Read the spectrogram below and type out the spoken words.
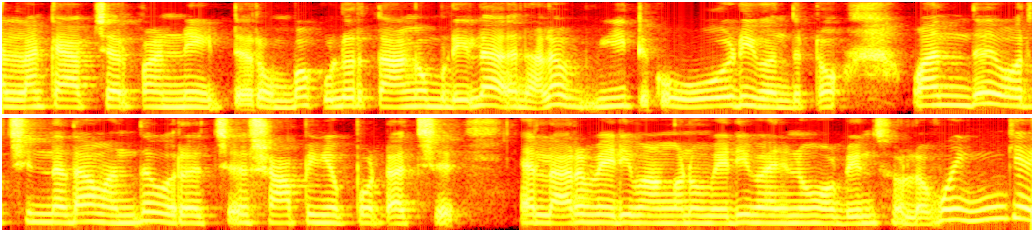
எல்லாம் கேப்சர் பண்ணிட்டு ரொம்ப குளிர் தாங்க முடியல. அதனால் வீட்டுக்கு ஓடி வந்துட்டோம். வந்து ஒரு சின்னதாக வந்து ஒரு ஷாப்பிங்கை போட்டாச்சு. எல்லாரும் வெடி வாங்கணும் வெடி வேணும் அப்படின்னு சொல்லவும் இங்கே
